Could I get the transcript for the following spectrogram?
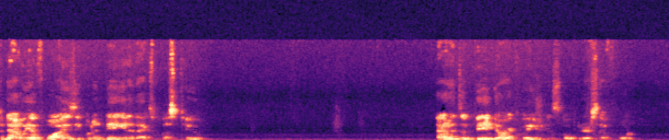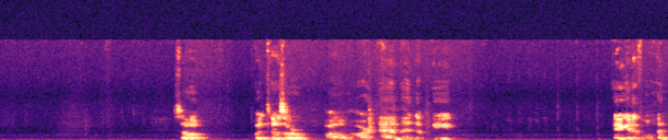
So now we have y is equal to negative x plus two. That ends up being our equation in slope intercept form. So, what does our um, our m end up being? Negative one. And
